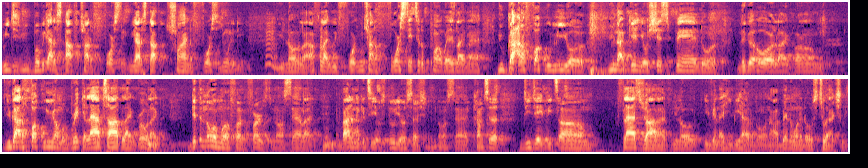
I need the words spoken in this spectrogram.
we just but we got to stop trying to force it. We got to stop trying to force unity. You know, like I feel like we for, we trying to force it to the point where it's like, man, you gotta fuck with me or you're not getting your shit spinned or nigga or like um you gotta fuck with me. I'm gonna break your laptop. Like, bro, like get to know a motherfucker first. You know what I'm saying? Like, invite a nigga to your studio session. You know what I'm saying? Come to DJ Meat's um flash drive. You know, event that he be having going on. I've been to one of those too actually.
